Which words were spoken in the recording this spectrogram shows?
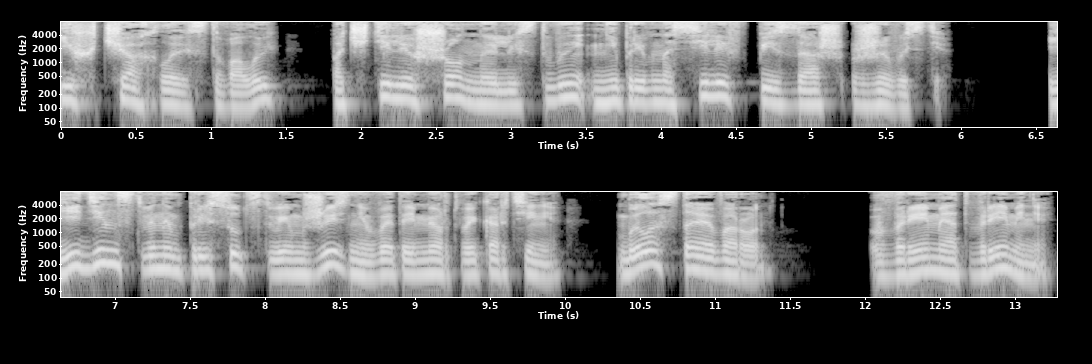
Их чахлые стволы, почти лишенные листвы, не привносили в пейзаж живости. Единственным присутствием жизни в этой мертвой картине была стая ворон. Время от времени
